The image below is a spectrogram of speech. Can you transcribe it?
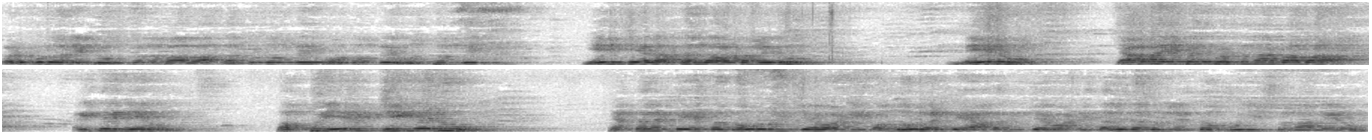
కడుపులో నొప్పి వస్తున్న బాబా తగ్గుతుంది పోతుంది వస్తుంది. ఏం చేయాలో అర్థం కావటం లేదు. నేను చాలా ఇబ్బంది పడుతున్నాను బాబా. అయితే నేను తప్పు ఏమి చేయలేదు. పెద్దలంటే ఎంతో గౌరవించేవాడిని బంధువులంటే ఆదరించేవాడిని తల్లిదండ్రులను ఎంతో పూజిస్తున్నాను నేను.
